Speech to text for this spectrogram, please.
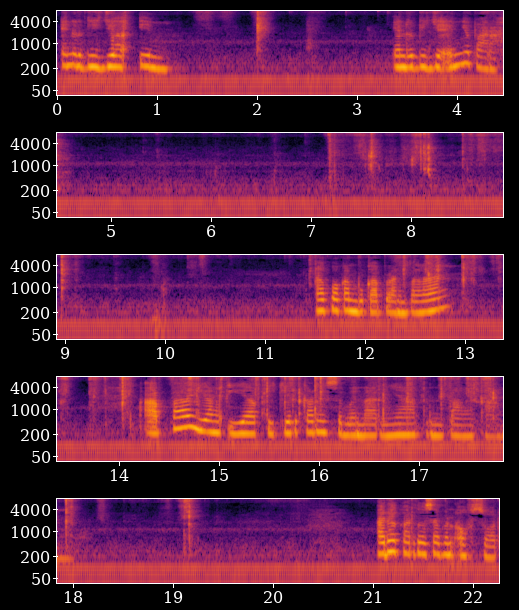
Energi jaim. Energi jaimnya parah. Aku akan buka pelan-pelan. Apa yang ia pikirkan sebenarnya tentang kamu? Ada kartu seven of sword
